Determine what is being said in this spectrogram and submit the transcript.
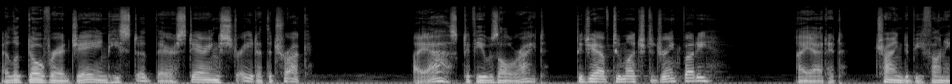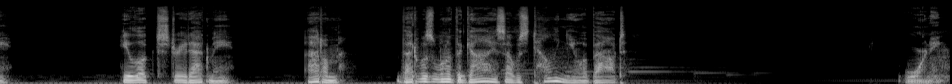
I looked over at Jay and he stood there staring straight at the truck. I asked if he was all right. Did you have too much to drink, buddy? I added, trying to be funny. He looked straight at me. Adam, that was one of the guys I was telling you about. Warning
